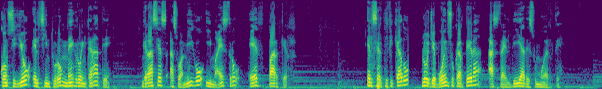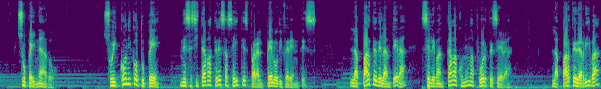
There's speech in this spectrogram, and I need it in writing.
consiguió el cinturón negro en karate, gracias a su amigo y maestro Ed Parker. El certificado lo llevó en su cartera hasta el día de su muerte. Su peinado. Su icónico tupé necesitaba tres aceites para el pelo diferentes. La parte delantera se levantaba con una fuerte cera. La parte de arriba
